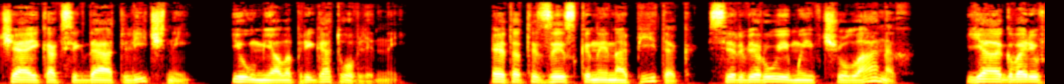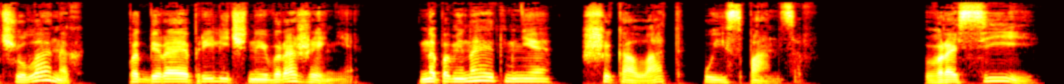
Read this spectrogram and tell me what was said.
Чай, как всегда, отличный и умело приготовленный. Этот изысканный напиток, сервируемый в чуланах, я говорю в чуланах, подбирая приличные выражения, напоминает мне шоколад у испанцев. В России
